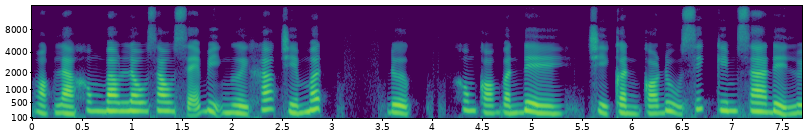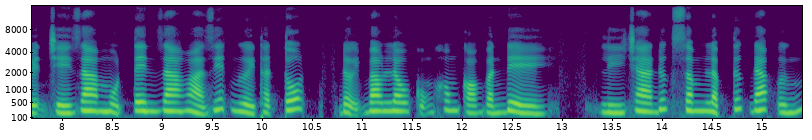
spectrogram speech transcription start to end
hoặc là không bao lâu sau sẽ bị người khác chiếm mất. Được, không có vấn đề. Chỉ cần có đủ xích kim sa để luyện chế ra một tên gia hỏa giết người thật tốt, đợi bao lâu cũng không có vấn đề. Lý cha Đức Sâm lập tức đáp ứng,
